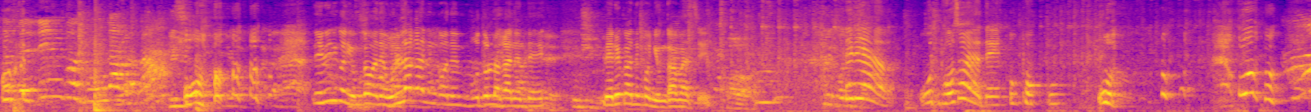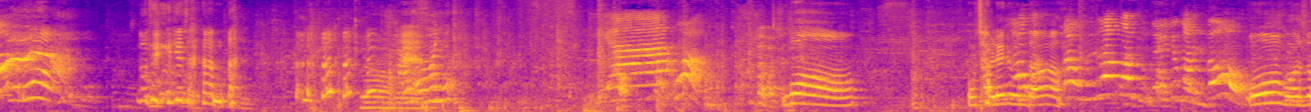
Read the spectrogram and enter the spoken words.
어 내리는 거 어. 내리는 건 용감하네. 올라가는 거는 못 올라가는데 내려가는 건 용감하지. 테리야 옷 벗어야 돼 옷 벗고. 우와 우와 우와 너 되게 잘한다. 야. 우와. 오, 잘 내려온다. 나 올라가서 내려갔어. 어 맞아.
